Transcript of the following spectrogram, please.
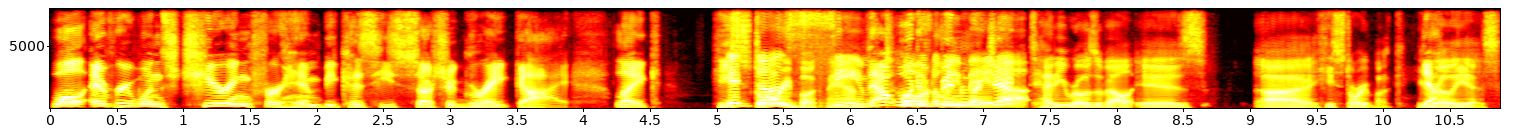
while everyone's cheering for him because he's such a great guy. Like He's it does storybook, man. seem That would have been rejected. up. Teddy Roosevelt is uh he's storybook. He Yeah. really is.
